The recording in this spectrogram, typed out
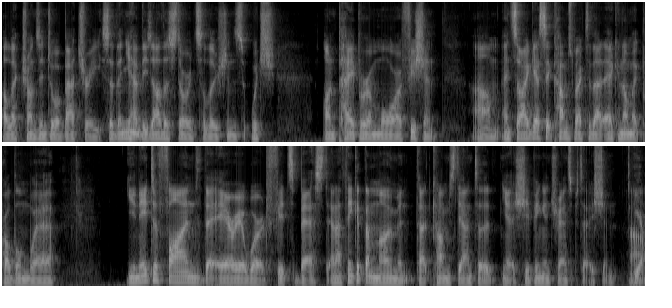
electrons into a battery? So then you have hmm. these other storage solutions which on paper are more efficient. Um, and so I guess it comes back to that economic problem where you need to find the area where it fits best. And I think at the moment that comes down to yeah, shipping and transportation. Um, yeah.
